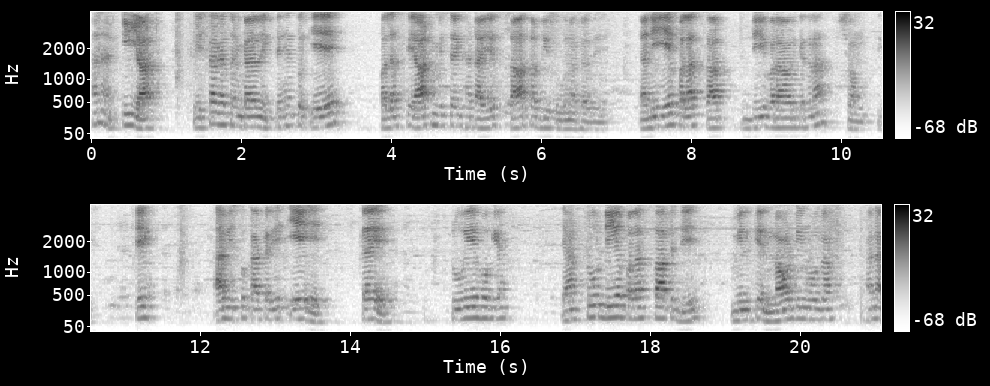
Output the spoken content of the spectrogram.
है ना? टी आठ। इसका अगर समीकरण लिखते हैं तो ए प्लस के आठ में से घटाइए सात और डी से गुना कर दीजिए। यानी ए प्लस सात डी बराबर कितना? चौंतीस। ठीक? अब इसको क्या करिए? ए ए कहे टू ए हो गया। यहाँ टू डी ए प्लस सात डी मिल के नौ डी होगा, है ना?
